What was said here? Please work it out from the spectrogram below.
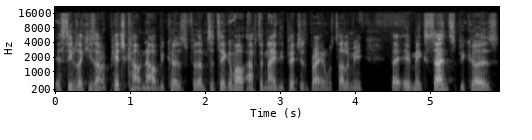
It seems like he's on a pitch count now because for them to take him out after 90 pitches, Brenton was telling me that it makes sense because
